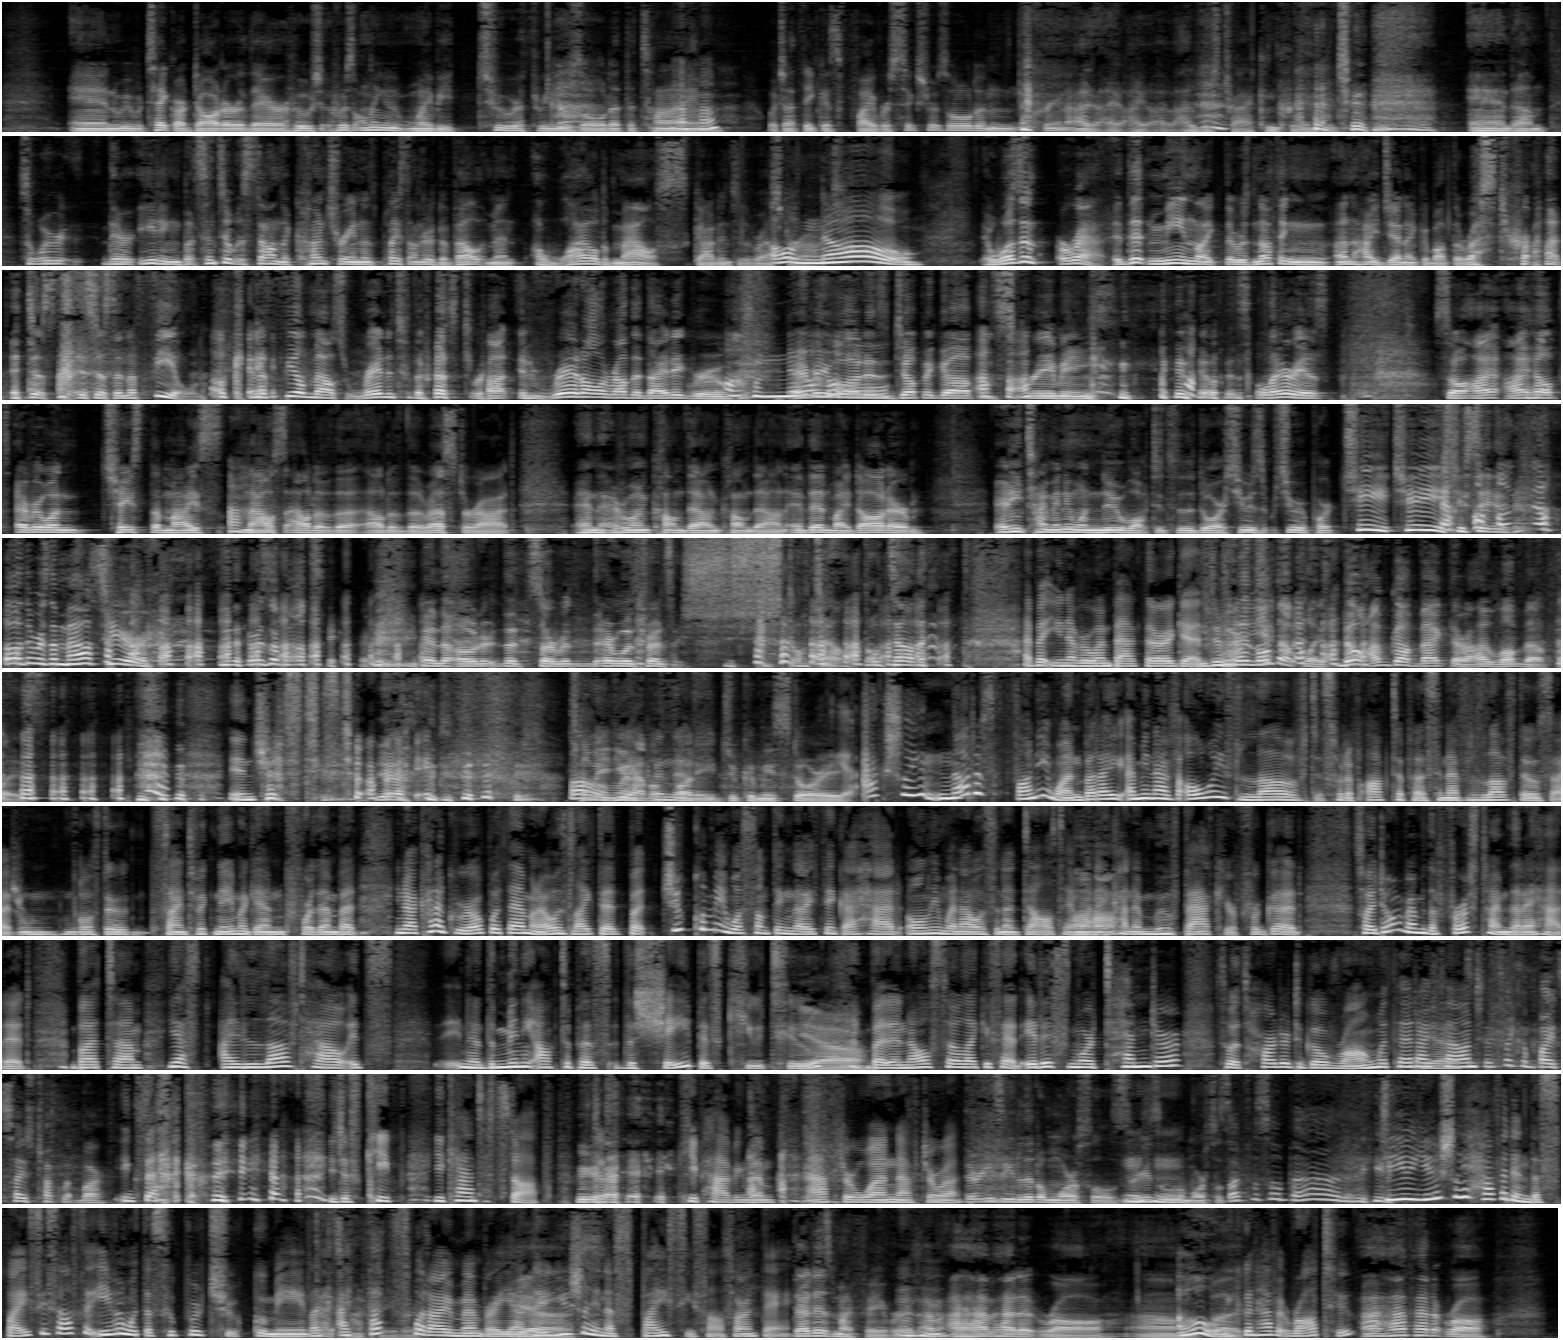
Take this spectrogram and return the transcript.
And we would take our daughter there, who's who's only maybe two or three years old at the time, Uh-huh. which I think is five or six years old in Korean. I I, I, I lose track in Korean age. and um, so we were there eating, but since it was still in the country and it was placed under development, a wild mouse got into the restaurant. Oh restaurant. no. It wasn't a rat. It didn't mean like there was nothing unhygienic about the restaurant. It just it's just in a field. Okay. And a field mouse ran into the restaurant and ran all around the dining room. Oh, no. Uh-huh. Everyone is jumping up and screaming. and it was hilarious. So I, I helped everyone chase the mice Uh-huh. mouse out of the out of the restaurant, and everyone calmed down, calmed down. And then my daughter, anytime anyone new walked into the door, she was she would report "chee chee." She oh, say, "Oh, there was a mouse here. there was a mouse here." And the owner, the servant, everyone's trying to say, "Shh, shh, don't tell, don't tell that." I bet you never went back there again. I love that place. No, I've gone back there. I love that place. Interesting story. Yeah. Tell Oh, me, you have goodness. a funny Jukumi story. Actually, not a funny one, but I, I mean, I've always loved sort of octopus and I've loved those, I don't know the scientific name again for them, but, you know, I kind of grew up with them and I always liked it. But Jukumi was something that I think I had only when I was an adult and when I Uh-huh. kind of moved back here for good. So I don't remember the first time that I had it. But, um, yes, I loved how it's, you know, the mini octopus, the shape is cute too. Yeah. But, and also, like you said, it is more tender, so it's harder to go wrong with it, I Yeah, found. it's, it's like a bite-sized chocolate bar. Exactly. you just keep, you can't stop. You just keep having them after one, after one. They're easy little morsels. They're easy little morsels. I feel so bad. Do you usually have it in the spicy sauce, even with the super chukumi? Like That's I, that's favorite. what I remember. Yeah, they're usually in a spicy sauce, aren't they? That is my favorite. I'm- I have had it raw. Um, oh, you can have it raw too. I have had it raw,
